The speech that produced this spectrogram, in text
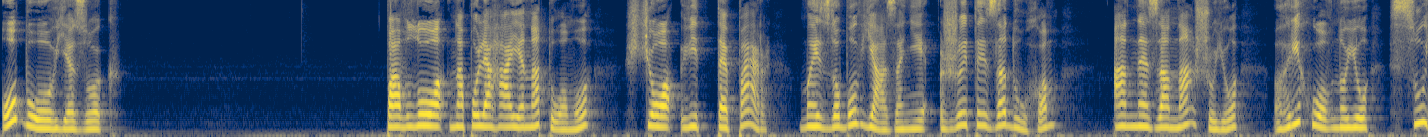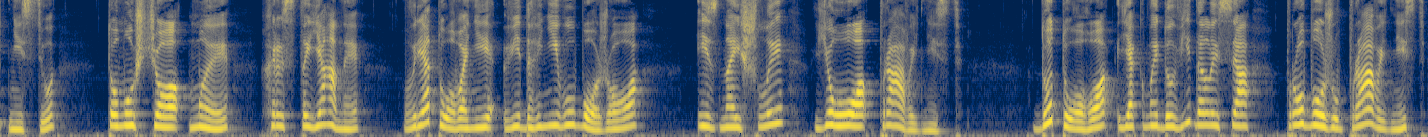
обов'язок. Павло наполягає на тому, що відтепер ми зобов'язані жити за духом, а не за нашою гріховною сутністю, тому що ми, християни, врятовані від гніву Божого і знайшли Його праведність. До того, як ми довідалися про Божу праведність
